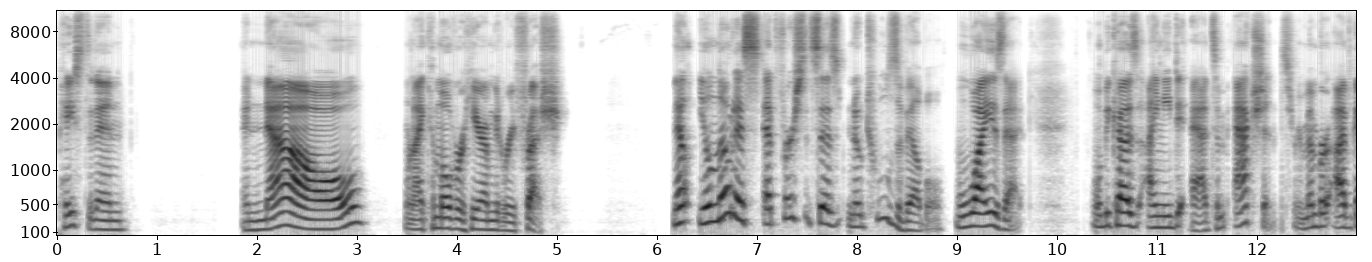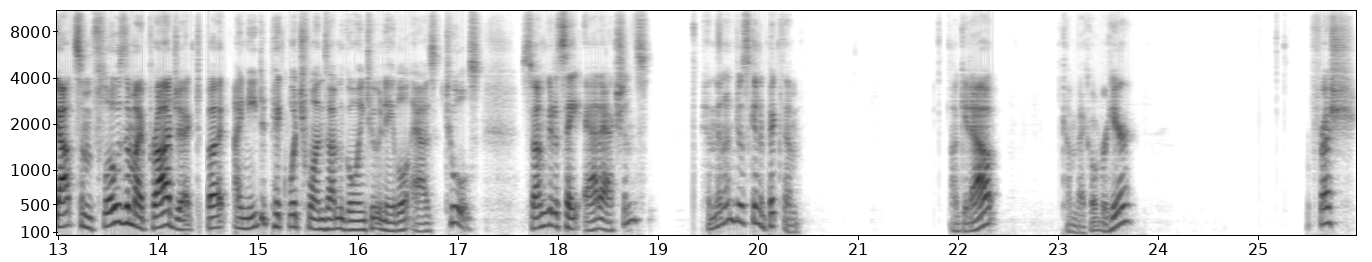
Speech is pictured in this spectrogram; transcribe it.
paste it in, and now when I come over here, I'm going to refresh. Now you'll notice at first it says no tools available. Well, why is that? Well, because I need to add some actions. Remember, I've got some flows in my project, but I need to pick which ones I'm going to enable as tools. So I'm going to say add actions, and then I'm just going to pick them. I'll get out, come back over here, refresh,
